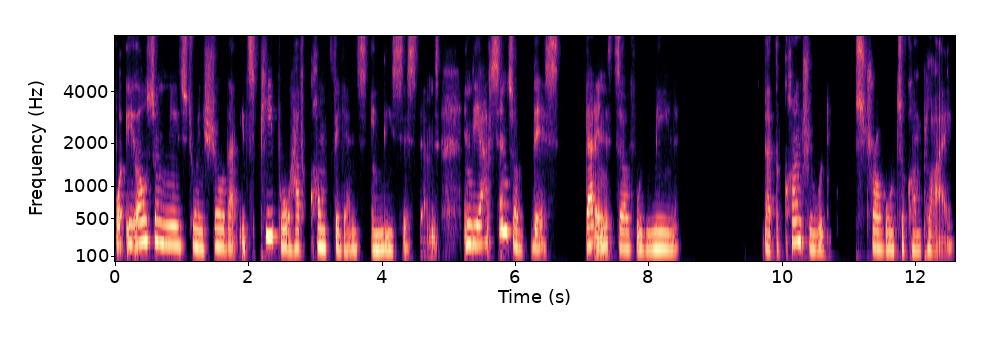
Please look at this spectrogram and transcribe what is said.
but it also needs to ensure that its people have confidence in these systems. In the absence of this, that in itself would mean that the country would struggle to comply.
